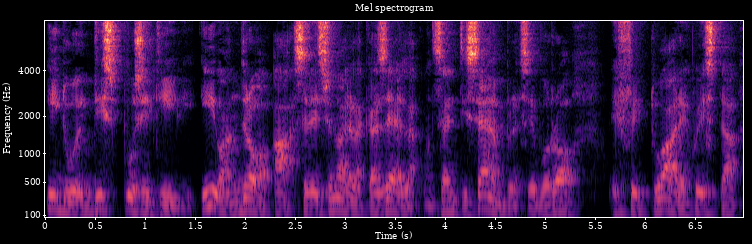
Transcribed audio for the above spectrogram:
i due dispositivi. Io andrò a selezionare la casella consenti sempre se vorrò effettuare questa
